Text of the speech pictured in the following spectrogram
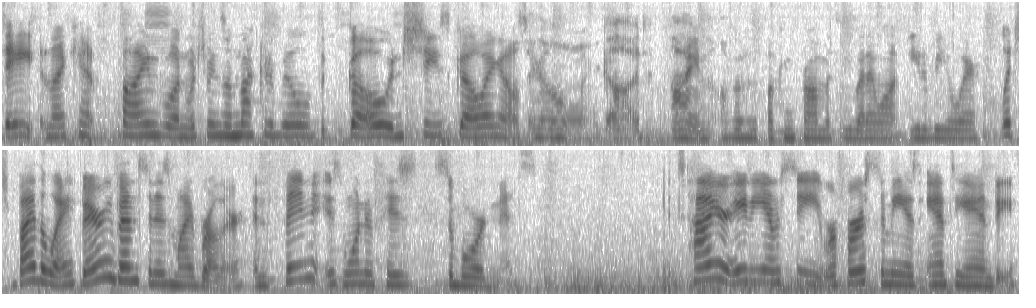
date, and I can't find one, which means I'm not gonna be able to go, and she's going. And I was like, oh my god, fine, I'll go to the fucking prom with you, but I want you to be aware. Which, by the way, Barry Benson is my brother, and Finn is one of his subordinates. Entire ADMC refers to me as Auntie Andy.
